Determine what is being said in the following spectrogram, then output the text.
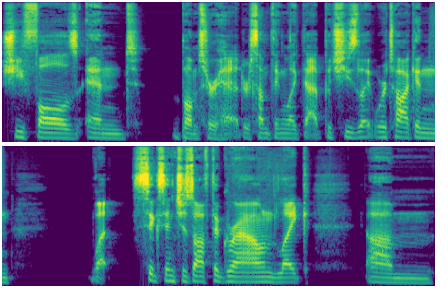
she falls and bumps her head or something like that. But she's like, we're talking what six inches off the ground, like um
